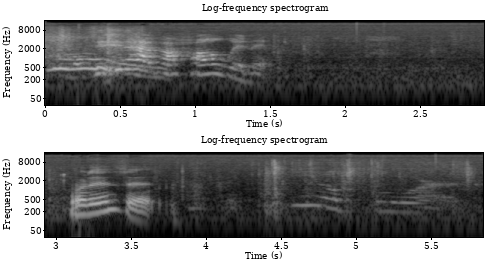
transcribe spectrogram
oh. Did it have a hole in it? what is it? Beetleborg.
